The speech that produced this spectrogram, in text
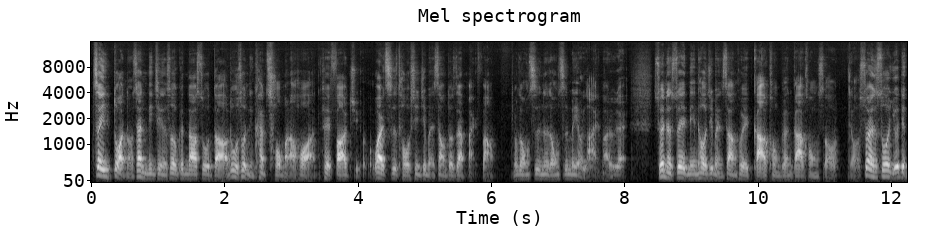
这一段哦，在年前的时候跟大家说到，如果说你看筹码的话，你可以发觉外资投信基本上都在买方。融资呢？融资没有来嘛，对不对？所以呢，所以年后基本上会嘎空跟嘎空收。哦，虽然说有点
